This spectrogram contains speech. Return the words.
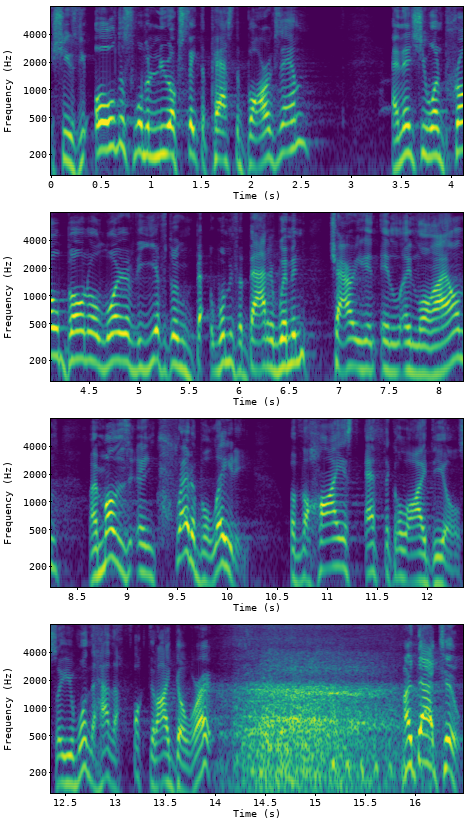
she was the oldest woman in New York State to pass the bar exam. And then she won pro bono lawyer of the year for doing Women for Battered Women charity in, in, in Long Island. My mother's an incredible lady of the highest ethical ideals. So you wonder how the fuck did I go, right? My dad, too.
